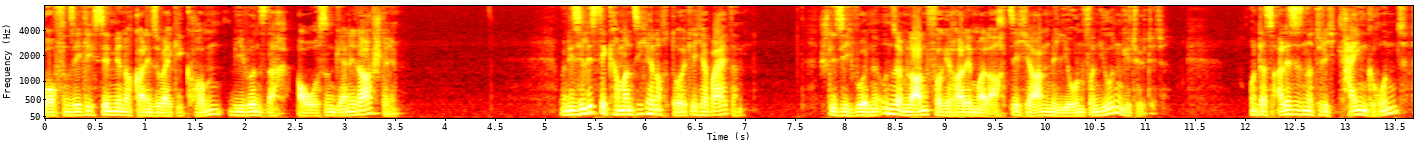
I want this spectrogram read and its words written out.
Offensichtlich sind wir noch gar nicht so weit gekommen, wie wir uns nach außen gerne darstellen. Und diese Liste kann man sicher noch deutlich erweitern. Schließlich wurden in unserem Land vor gerade mal 80 Jahren Millionen von Juden getötet. Und das alles ist natürlich kein Grund,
